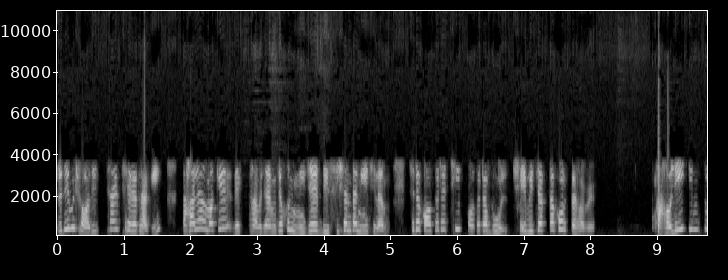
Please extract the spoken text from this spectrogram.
যদি আমি সদিচ্ছায় ছেড়ে থাকি, তাহলে আমাকে দেখতে হবে যে আমি যখন নিজের ডিসিশনটা নিয়েছিলাম, সেটা কতটা ঠিক, কতটা ভুল, সেই বিচারটা করতে হবে। তাহলেই কিন্তু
